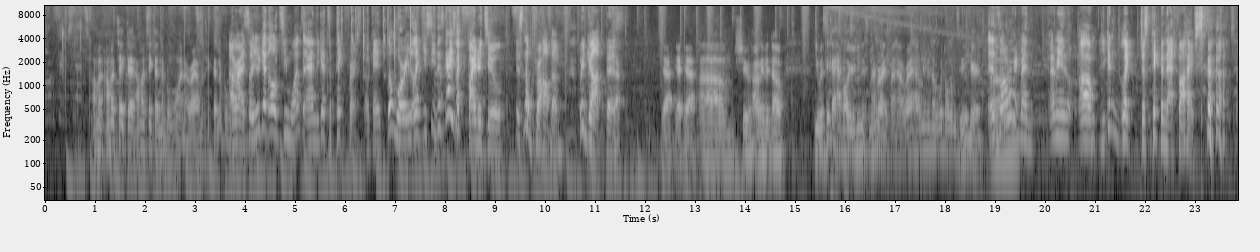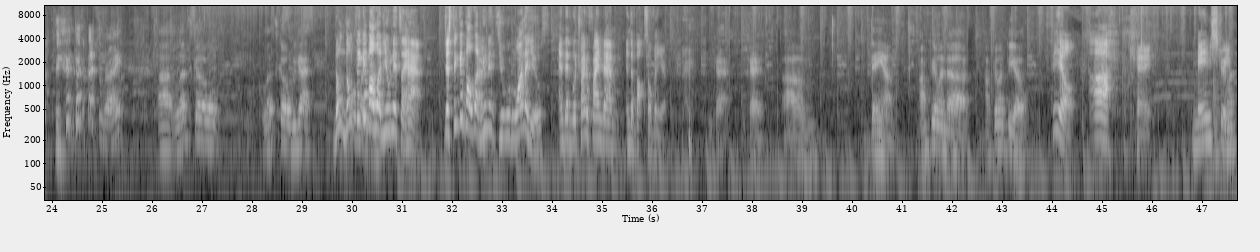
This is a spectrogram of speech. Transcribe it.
I'm gonna, I'm gonna take that. I'm gonna take that number one. All right. I'm gonna take that number one. All right. So you get all team ones and you get to pick first. Okay. Don't worry. Like you see, this guy's like fighter two. It's no problem. We got this. Yeah. Yeah. Yeah. Yeah. Um. Shoot. I don't even know. You would think I have all your units memorized by now, right? I don't even know what to do here. It's um, alright, man. I mean, um, you can like just pick the nat fives. right. Uh, let's go. Let's go. We got. don't don't Oh think about God. what units I have. Just think about what I'm- units you would want to use, and then we'll try to find them in the box over here. Okay. Okay. Um. Damn. I'm feeling. Uh. I'm feeling Theo. Theo. Ah, okay. I'm Mainstream. feeling.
